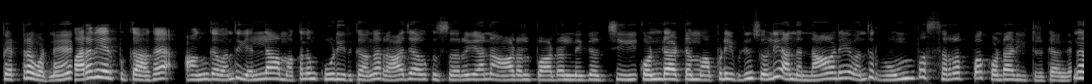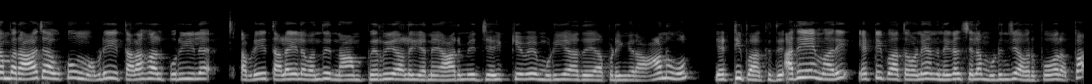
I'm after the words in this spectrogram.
பெற்ற உடனே வரவேற்புக்காக அங்க வந்து எல்லா மக்களும் கூடி இருக்காங்க ராஜாவுக்கு சரியான ஆடல் பாடல் நிகழ்ச்சி கொண்டாட்டம் அப்படி இப்படின்னு சொல்லி அந்த நாடே வந்து ரொம்ப சிறப்பா கொண்டாடிட்டு இருக்காங்க. நம்ம ராஜாவுக்கும் அப்படியே தலகால் புரியல. அப்படியே தலையில வந்து நாம் பெரிய ஆளு என்னை யாருமே ஜெயிக்கவே முடியாது அப்படிங்கிற ஆணவம் எட்டி பார்க்குது. அதே மாதிரி எட்டி பார்த்த உடனே அந்த நிகழ்ச்சியெல்லாம் முடிஞ்சு அவர் போறப்ப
